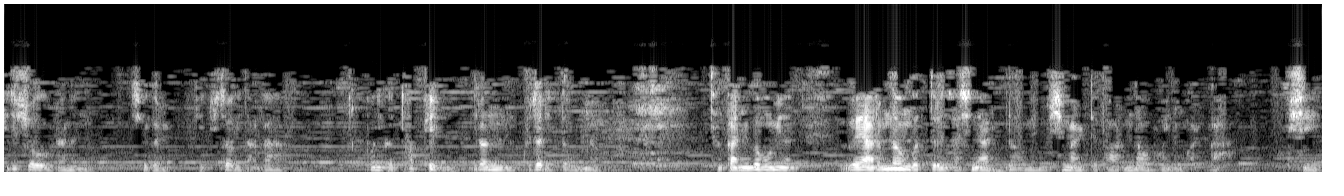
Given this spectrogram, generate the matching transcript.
퀴즈쇼라는 책을 뒤적이다가 보니까 또 하필 이런 구절이 있더군요. 잠깐 읽어보면 왜 아름다운 것들은 자신의 아름다움에 무심할 때 더 아름다워 보이는 걸까? 혹시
